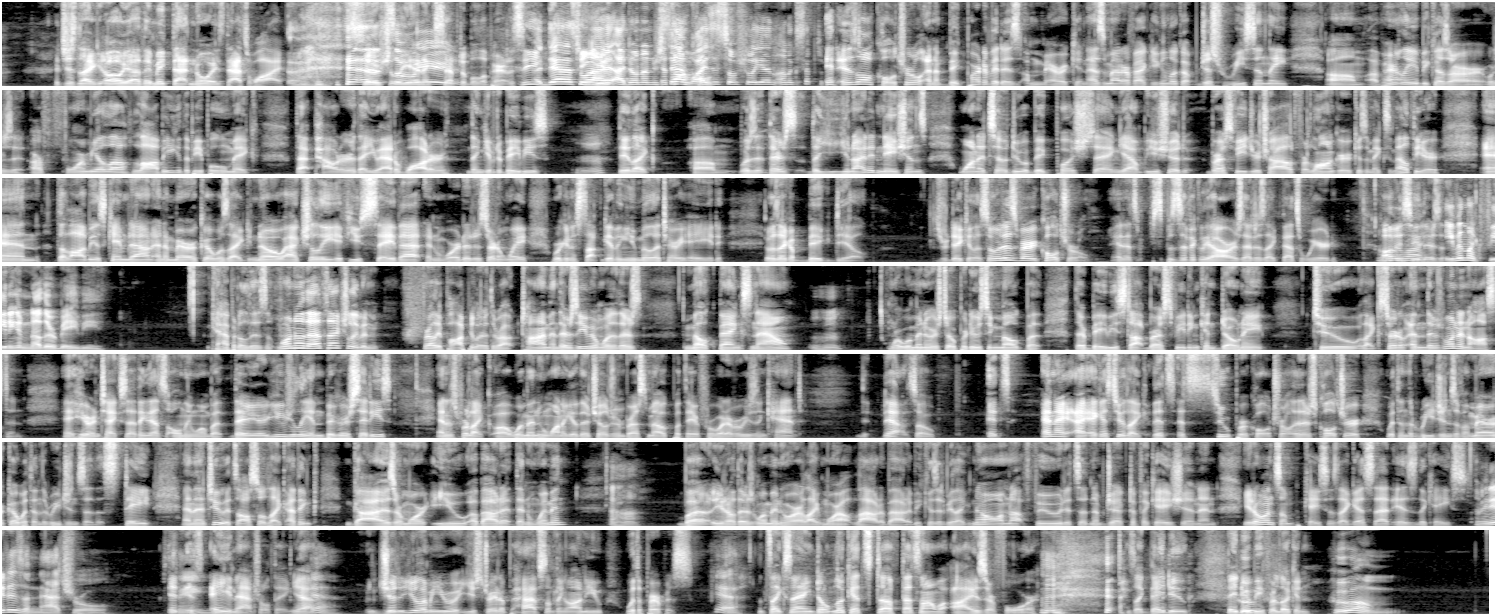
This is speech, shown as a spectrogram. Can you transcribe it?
It's just like, oh yeah, they make that noise. That's why socially so unacceptable. Apparently, see, Uh, Yeah, that's why. I, I don't understand. Why is it socially un- unacceptable? It is all cultural, and a big part of it is American. As a matter of fact, you can look up just recently. Um, apparently, because our what is it? Our formula lobby, the people who make that powder that you add to water, then give to babies, they like. Um, what is it? There's the United Nations wanted to do a big push saying, yeah, you should breastfeed your child for longer because it makes them healthier. And the lobbyists came down, and America was like, no, actually, if you say that and word it a certain way, we're going to stop giving you military aid. It was like a big deal. It's ridiculous. So it is very cultural, and it's specifically ours. That is like that's weird. Obviously, Right. there's a, even like feeding another baby. capitalism. Well, no, that's actually been fairly popular throughout time, and there's even where there's milk banks now, Mhm. where women who are still producing milk but their babies stop breastfeeding can donate to like sort of. And there's one in Austin, uh, here in Texas. I think that's the only one, but they are usually in bigger cities, and it's for like uh, women who want to give their children breast milk, but they for whatever reason can't. Yeah, so it's and I, I- I guess too like it's it's super cultural. There's culture within the regions of America, within the regions of the state, and then too it's also like I think guys are more you about it than women. Uh huh. But you know, there's women who are like more out loud about it because it'd be like, no, I'm not food. It's an objectification, and you know, in some cases, I guess that is the case. I mean, it is a natural. It is Thing. a natural thing. Yeah. Yeah. You, I mean, you you straight up have something on you with a purpose. Yeah. It's like saying, "Don't look at stuff. That's not what eyes are for." it's like they do. They do Who- be for looking. Who um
